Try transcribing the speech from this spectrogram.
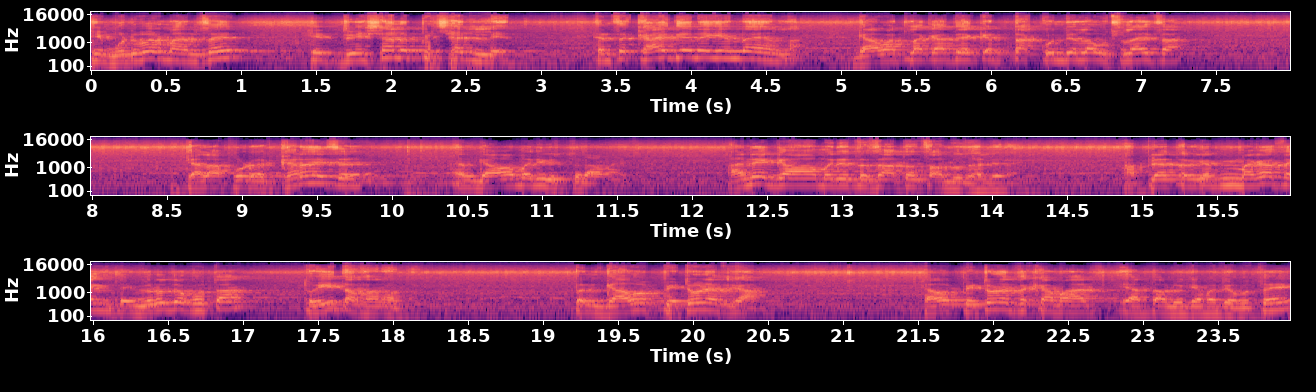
ही मुठभर माणसं आहेत हे द्वेषानं पिछाडलेले आहेत. ह्यांचं काय देणं घेणं नाही यांना? गावातला का ते टाकून दिला उचलायचा? त्याला पुढं करायचं आणि गावामध्ये विस्तू लावायचं. अनेक गावामध्ये तसं आता चालू झालेलं आहे. आपल्या तालुक्यात मी मगा सांगितलं विरोधक होता तोही तसा नव्हता. पण गावं पेटवण्याचं काम गावं पेटवण्याचं काम आज या तालुक्यामध्ये होतं आहे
